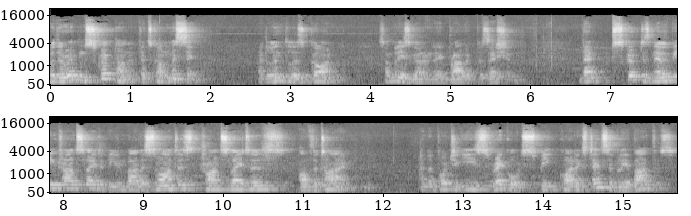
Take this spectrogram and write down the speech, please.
with a written script on it that's gone missing. That lintel is gone. Somebody's got it in their private possession. That script has never been translated, even by the smartest translators of the time. And the Portuguese records speak quite extensively about this.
